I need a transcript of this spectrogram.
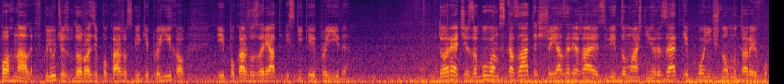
Погнали! Включусь в дорозі, покажу, скільки проїхав, і покажу заряд і скільки проїде. До речі, забув вам сказати, що я заряджаюсь від домашньої розетки по нічному тарифу.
